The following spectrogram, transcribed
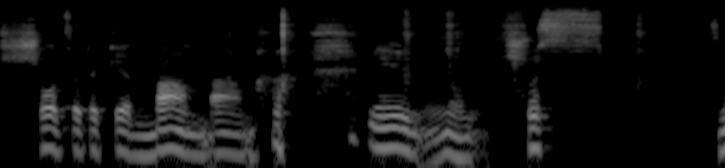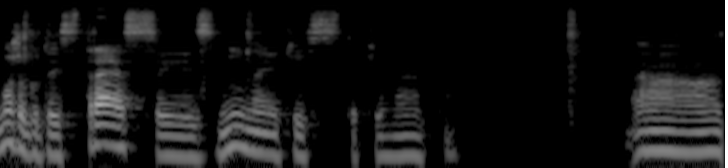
що це таке? Бам-бам. І ну, щось може бути і стрес, і зміни якісь такі, знаєте. Е,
